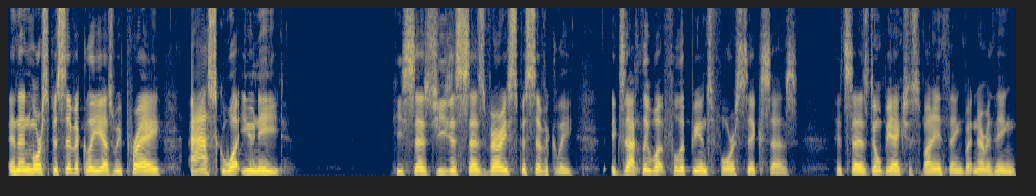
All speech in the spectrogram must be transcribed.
And then more specifically, as we pray, ask what you need. He says, Jesus says very specifically, exactly what Philippians 4 6 says. It says, Don't be anxious about anything, but in everything,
